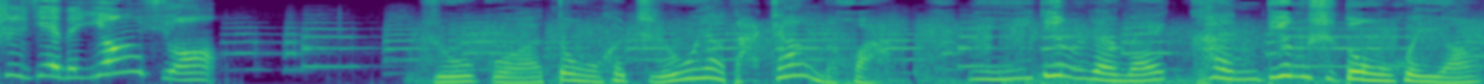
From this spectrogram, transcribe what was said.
世界的英雄。如果动物和植物要打仗的话，你一定认为肯定是动物会赢。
